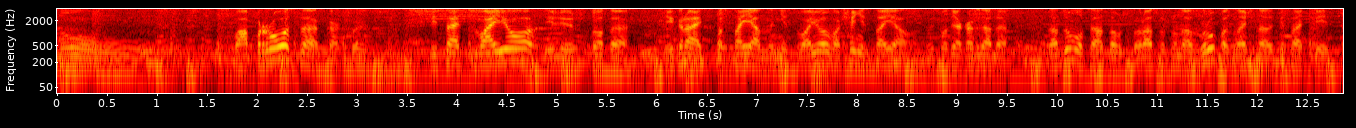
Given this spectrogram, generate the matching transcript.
ну, вопроса, как бы, писать свое или что-то играть постоянно не свое, вообще не стояло. То есть вот я когда-то задумался о том, что раз уж у нас группа, значит надо писать песни.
